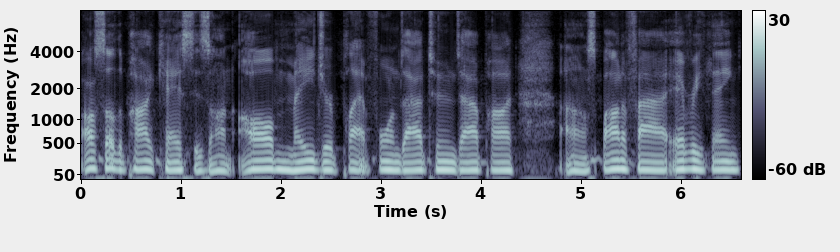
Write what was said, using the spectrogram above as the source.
Also, the podcast is on all major platforms, iTunes, iPod, uh, Spotify, everything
